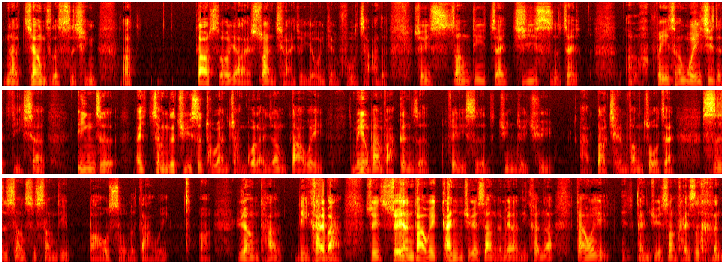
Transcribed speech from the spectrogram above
那这样子的事情啊，到时候要来算起来就有一点复杂的。所以，上帝在及时在啊非常危机的底下，因着。哎，整个局势突然转过来，让大卫没有办法跟着菲利斯人的军队去啊，到前方作战。事实上是上帝保守了大卫啊，让他离开吧。所以虽然大卫感觉上有没有？你看到大卫感觉上还是很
